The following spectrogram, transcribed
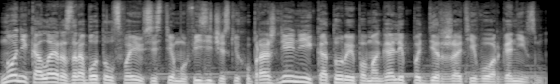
Но Николай разработал свою систему физических упражнений, которые помогали поддержать его организм.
